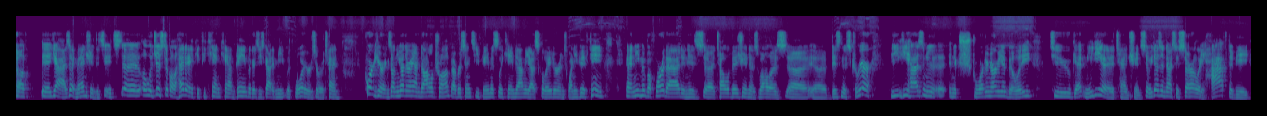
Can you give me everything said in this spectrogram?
Well, uh, yeah, as I mentioned, it's it's uh, a logistical headache if he can't campaign because he's got to meet with lawyers or attend court hearings. On the other hand, Donald Trump, ever since he famously came down the escalator in 2015, and even before that, in his uh, television as well as uh, uh, business career, he, he has an, uh, an extraordinary ability to get media attention. So he doesn't necessarily have to be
